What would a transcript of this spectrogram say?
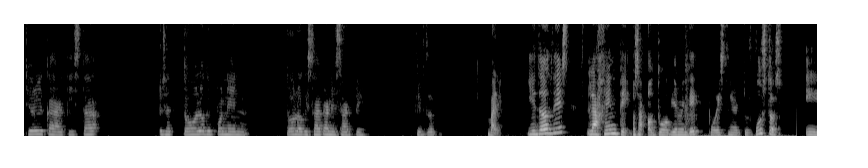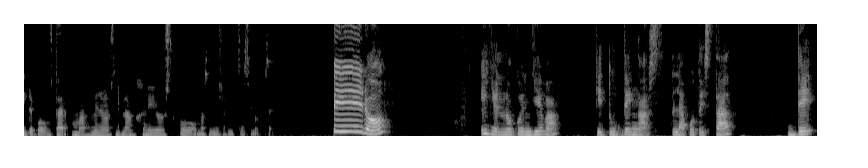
Yo creo que cada artista, o sea, todo lo que ponen, todo lo que sacan es arte. ¿Cierto? Vale. Y entonces, la gente, o sea, o tú obviamente puedes tener tus gustos y te puede gustar más o menos en plan géneros o más o menos artistas o lo que sea. Pero ello no conlleva que tú tengas la potestad de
